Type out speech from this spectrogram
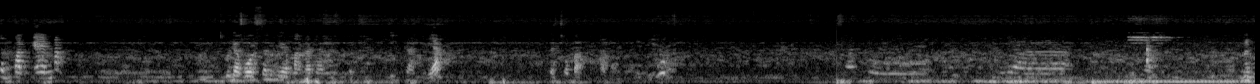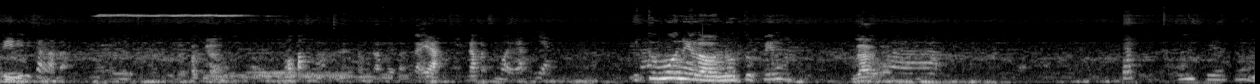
tempat enak. Udah bosan dia makan ikan ya. Kita coba makan yuk. Berarti ini bisa nggak, Mbak? Dapat nggak? Oh, Pak. Kamera. Enggak ya? Dapat semua ya? Iya. Itu mau nih loh, nutupin. Enggak. Hmm.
